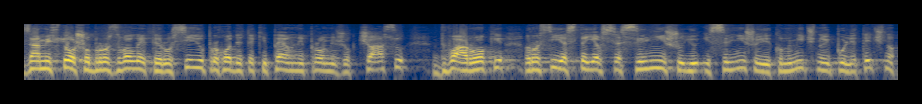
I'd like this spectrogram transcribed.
Замість того, щоб розвалити Росію, проходить такий певний проміжок часу, два роки. Росія стає все сильнішою і сильнішою економічно і політично,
